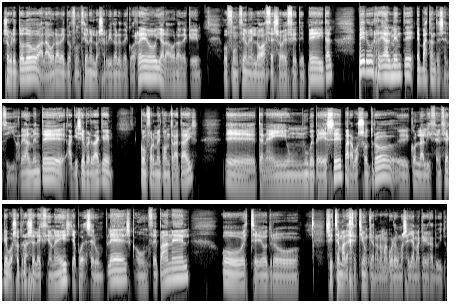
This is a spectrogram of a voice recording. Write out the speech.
sobre todo a la hora de que os funcionen los servidores de correo y a la hora de que os funcionen los accesos FTP y tal, pero realmente es bastante sencillo. Realmente aquí sí es verdad que conforme contratáis, eh, tenéis un VPS para vosotros eh, con la licencia que vosotros seleccionéis, ya puede ser un Plesk o un cPanel o este otro sistema de gestión que ahora no me acuerdo cómo se llama, que es gratuito.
